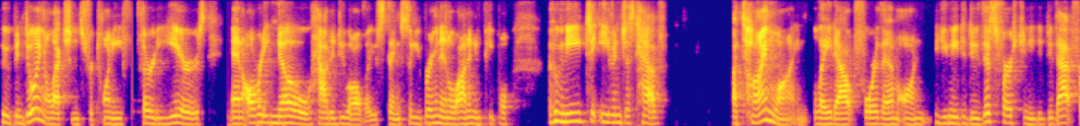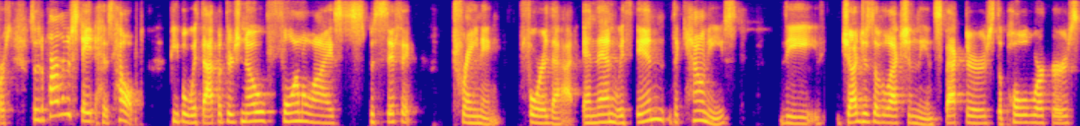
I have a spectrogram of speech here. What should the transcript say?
who've been doing elections for 20, 30 years and already know how to do all those things. So you bring in a lot of new people who need to even just have a timeline laid out for them on you need to do this first, you need to do that first. So the Department of State has helped people with that, but there's no formalized specific training for that. And then within the counties, the judges of election, the inspectors, the poll workers,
